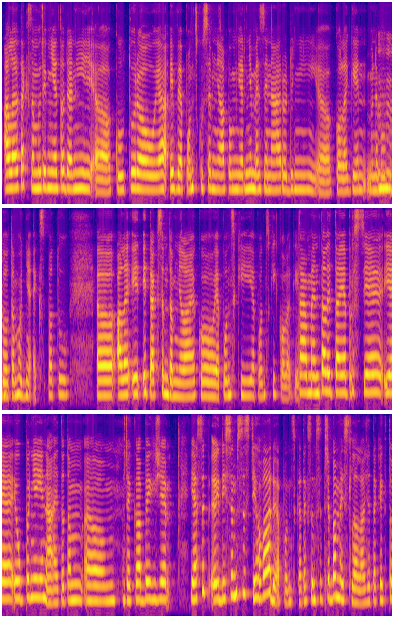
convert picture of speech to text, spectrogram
Ale tak samozřejmě je to daný uh, kulturou. Já i v Japonsku jsem měla poměrně mezinárodní uh, kolegy, nebo mm-hmm. bylo tam hodně expatů. Uh, ale i, i tak jsem tam měla jako japonský, japonský kolegy. Ta mentalita je prostě, je, je úplně jiná. Je to tam, um, řekla bych, že já si, když jsem se stěhovala do Japonska, tak jsem si třeba myslela, že tak, jak to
